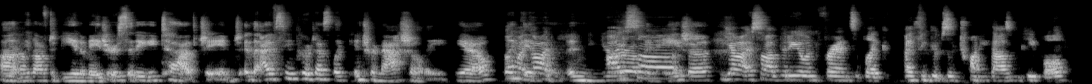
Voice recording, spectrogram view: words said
um, Yeah. you don't have to be in a major city to have change and i've seen protests like internationally you know Oh my in, God. in europe saw- and asia Yeah, I saw a video in France of like I think it was like twenty thousand people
